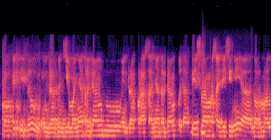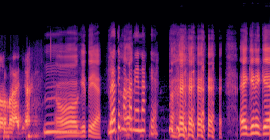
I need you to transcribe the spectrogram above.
COVID itu indera penciumannya terganggu, indera perasanya terganggu. Tapi selama saya di sini ya normal-normal aja. Hmm, Oh gitu ya. Berarti makan enak ya? eh gini ke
